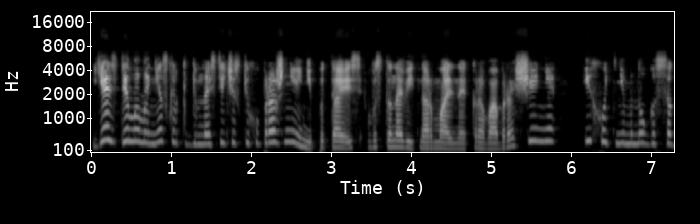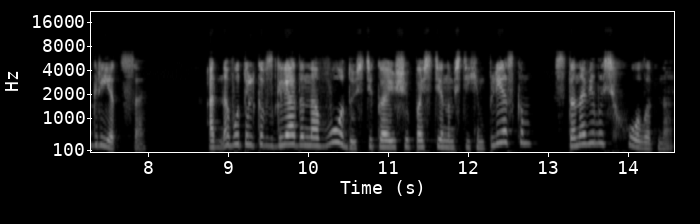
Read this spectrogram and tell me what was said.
я сделала несколько гимнастических упражнений, пытаясь восстановить нормальное кровообращение и хоть немного согреться. Одного только взгляда на воду, стекающую по стенам с тихим плеском, становилось холодно.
